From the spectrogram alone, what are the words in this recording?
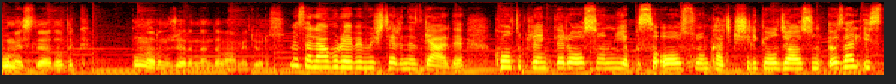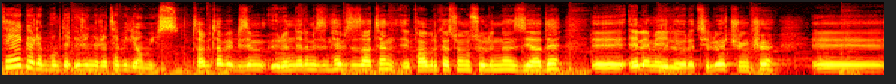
bu mesleğe adadık. Bunların üzerinden devam ediyoruz. Mesela buraya bir müşteriniz geldi. Koltuk renkleri olsun, yapısı olsun, kaç kişilik olacağı olsun. Özel isteğe göre burada ürün üretebiliyor muyuz? Tabii tabii bizim ürünlerimizin hepsi zaten e, fabrikasyon usulünden ziyade e, el emeğiyle üretiliyor. Çünkü e,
